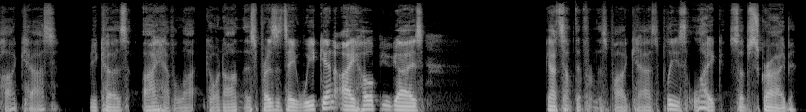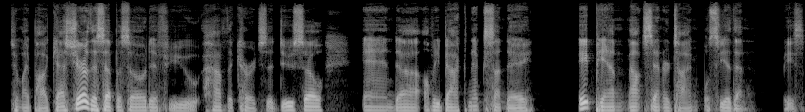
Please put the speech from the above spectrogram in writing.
podcast because I have a lot going on this President's Day weekend. I hope you guys got something from this podcast. Please like, subscribe to my podcast. Share this episode if you have the courage to do so. And uh, I'll be back next Sunday, 8 p.m. Mountain Standard Time. We'll see you then. Peace.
